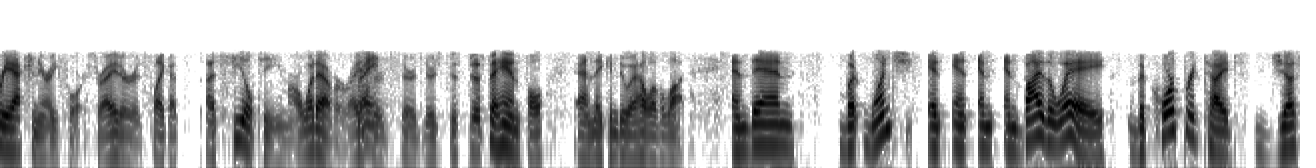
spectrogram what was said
reactionary force, right? Or it's like a a SEAL team or whatever, right? Right. There, there, there's just just a handful, and they can do a hell of a lot. And then, but once and and and and by the way, the corporate types just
